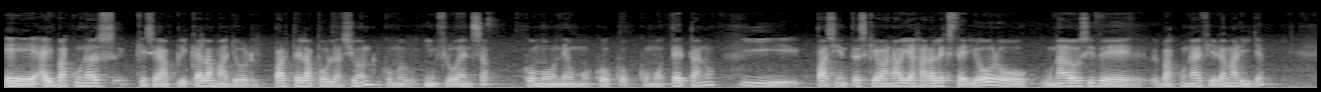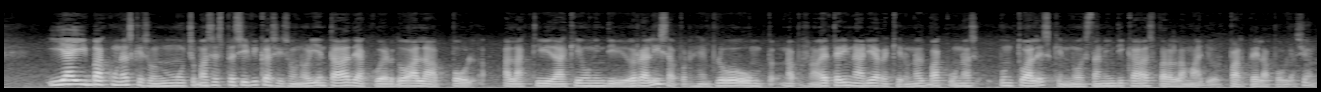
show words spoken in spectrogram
eh, hay vacunas que se aplica a la mayor parte de la población, como influenza, como neumococo, como tétano, y pacientes que van a viajar al exterior o una dosis de vacuna de fiebre amarilla. Y hay vacunas que son mucho más específicas y son orientadas de acuerdo a la, a la actividad que un individuo realiza. Por ejemplo, una persona veterinaria requiere unas vacunas puntuales que no están indicadas para la mayor parte de la población.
